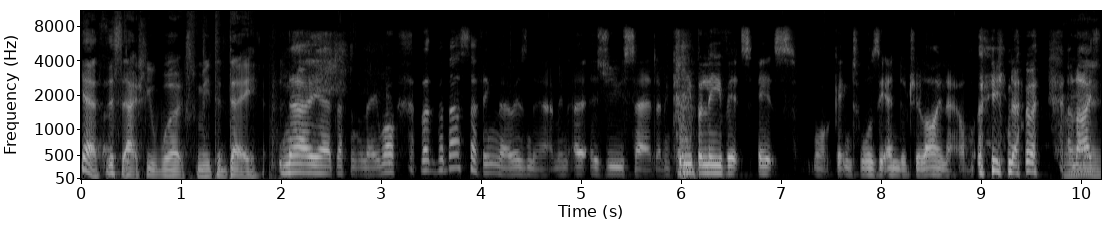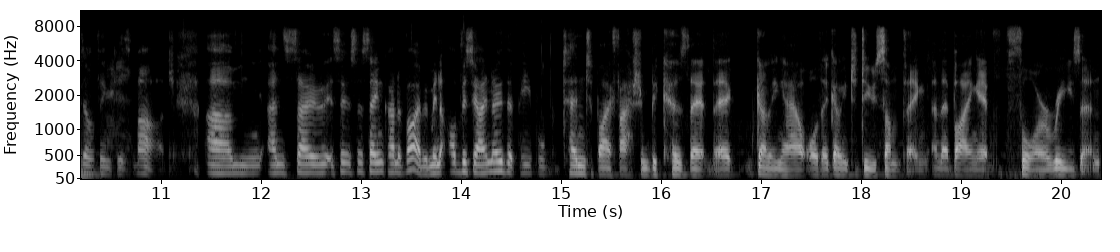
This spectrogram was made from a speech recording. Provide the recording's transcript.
yeah, this actually works for me today. No, yeah, definitely. Well, but but that's the thing, though, isn't it? I mean, as you said, I mean, can you believe it's it's what getting towards the end of July now, you know, and right. I still think it's March. Um, and so, so it's the same kind of vibe. I mean, obviously, I know that people tend to buy fashion because they're they're going out or they're going to do something and they're buying it for a reason,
